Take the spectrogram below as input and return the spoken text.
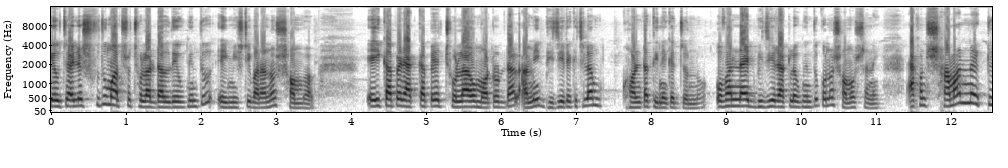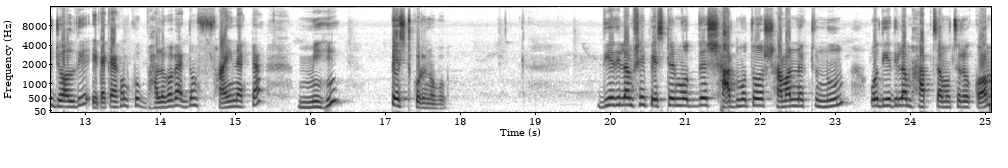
কেউ চাইলে শুধুমাত্র ছোলার ডাল দিয়েও কিন্তু এই মিষ্টি বানানো সম্ভব। এই কাপের এক কাপের ছোলা ও মটর ডাল আমি ভিজিয়ে রেখেছিলাম ঘণ্টা তিনেকের জন্য। ওভারনাইট ভিজিয়ে রাখলেও কিন্তু কোনো সমস্যা নেই। এখন সামান্য একটু জল দিয়ে এটাকে এখন খুব ভালোভাবে একদম ফাইন একটা মিহি পেস্ট করে নেব। দিয়ে দিলাম সেই পেস্টের মধ্যে স্বাদ মতো সামান্য একটু নুন ও দিয়ে দিলাম হাফ চামচেরও কম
